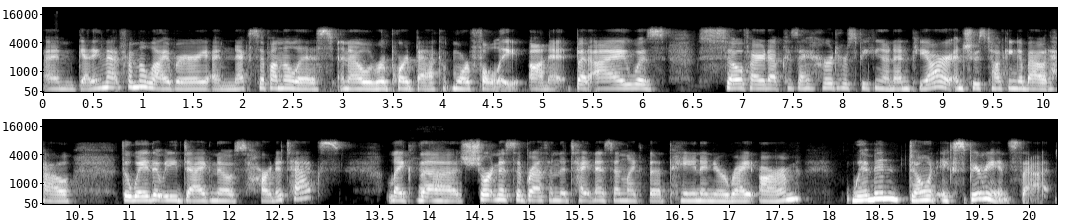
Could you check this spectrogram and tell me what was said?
I'm getting that from the library. I'm next up on the list and I will report back more fully on it. But I was so fired up because I heard her speaking on NPR and she was talking about how the way that we diagnose heart attacks like yeah. the shortness of breath and the tightness and like the pain in your right arm, women don't experience that.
